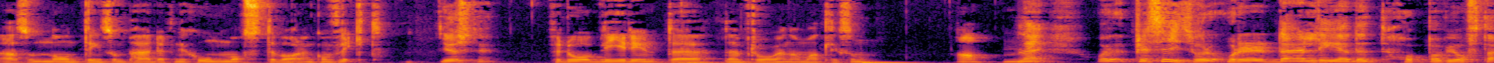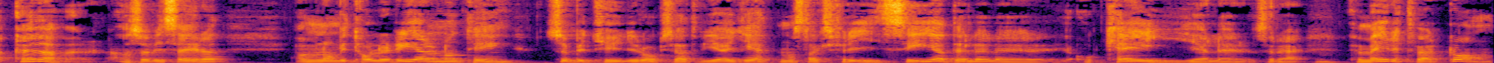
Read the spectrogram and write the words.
alltså någonting som per definition måste vara en konflikt. Just det. För då blir det ju inte den frågan om att liksom, ja, mm. Nej, och, precis. Och, och det där ledet hoppar vi ofta över. Alltså vi säger att ja, men om vi tolererar någonting så betyder det också att vi har gett någon slags frisedel eller okej eller sådär. För mig är det tvärtom.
